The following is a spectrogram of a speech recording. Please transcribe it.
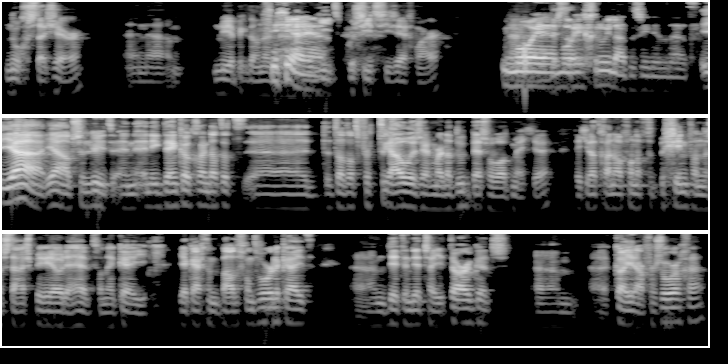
nog stagiair. En um, nu heb ik dan een, ja, ja. lead-positie, zeg maar. Mooie, dus mooie dat... groei laten zien, inderdaad. Ja, ja absoluut. En, en ik denk ook gewoon dat het, uh, dat, dat, dat vertrouwen, zeg maar, dat doet best wel wat met je. Dat je dat gewoon al vanaf het begin van de stageperiode hebt. Van oké, okay, jij krijgt een bepaalde verantwoordelijkheid. Um, dit en dit zijn je targets. Um, uh, kan je daarvoor zorgen?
